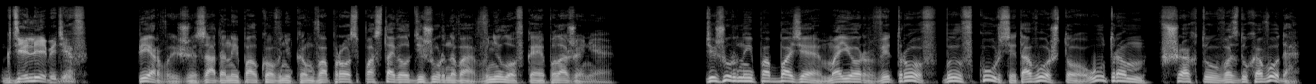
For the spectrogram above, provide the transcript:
где Лебедев?» Первый же заданный полковником вопрос поставил дежурного в неловкое положение. Дежурный по базе майор Ветров был в курсе того, что утром в шахту воздуховода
